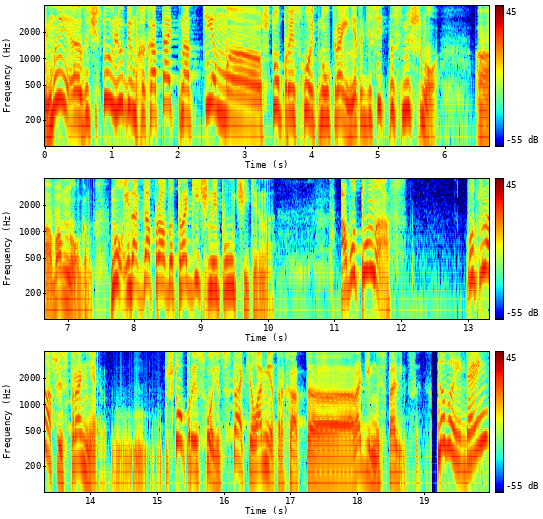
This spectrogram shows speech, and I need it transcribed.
Мы э, зачастую любим хохотать над тем, э, что происходит на Украине. Это действительно смешно э, во многом. Ну, иногда, правда, трагично и поучительно. А вот у нас, вот в нашей стране, м, что происходит в 100 километрах от э, родимой столицы? Новий день,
